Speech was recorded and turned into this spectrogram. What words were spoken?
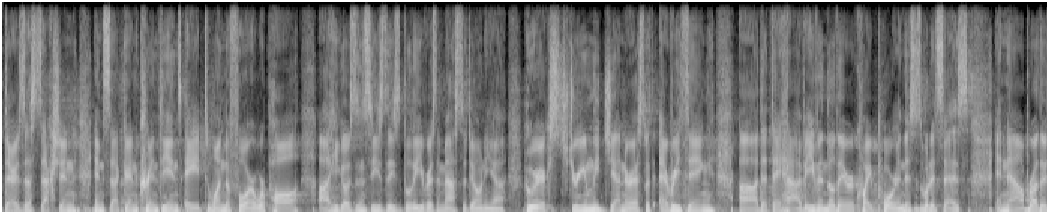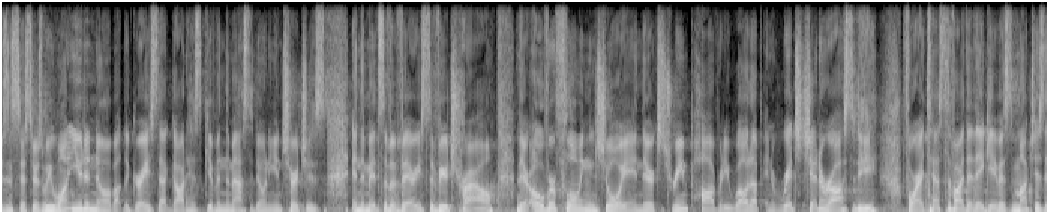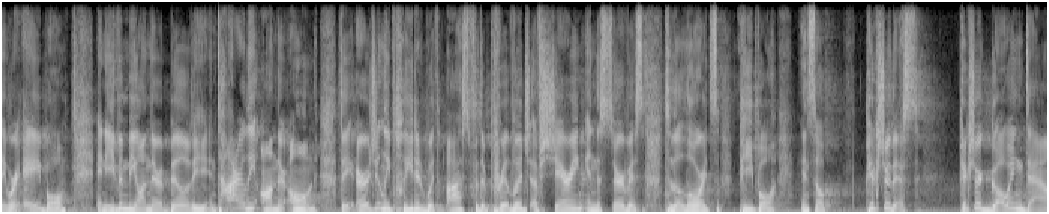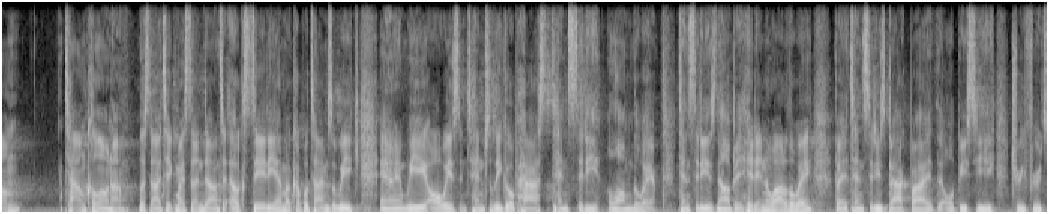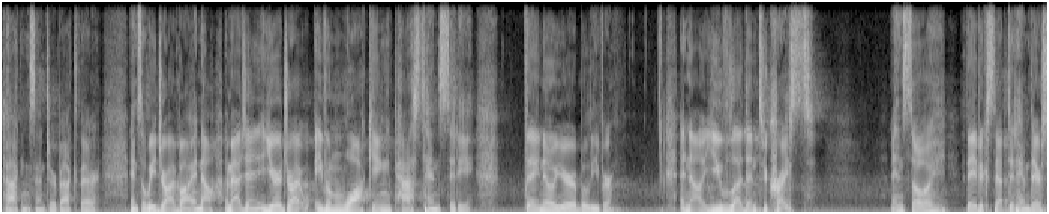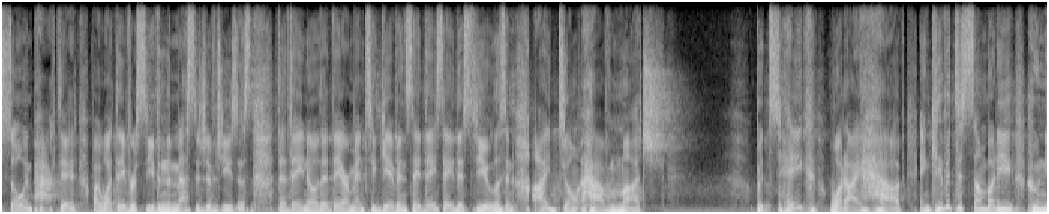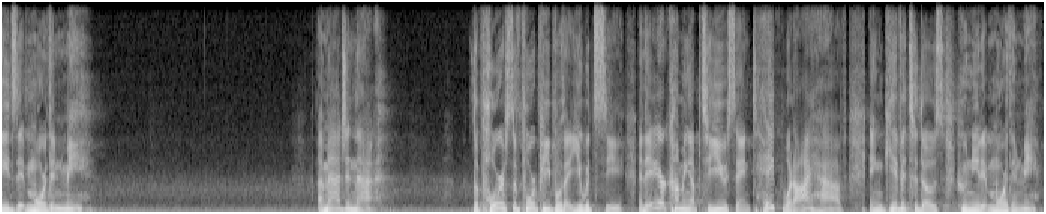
There's a section in 2 Corinthians 8, 1 to 4, where Paul, uh, he goes and sees these believers in Macedonia who are extremely generous with everything uh, that they have, even though they were quite poor. And this is what it says. And now, brothers and sisters, we want you to know about the grace that God has given the Macedonian churches. In the midst of a very severe trial, their overflowing joy and their extreme poverty welled up in rich generosity. For I testify that they gave as much as they were able, and even beyond their ability, entirely on their own. They urgently pleaded with us for the privilege of sharing in the service to the Lord's people. And so, picture this picture going down Town Kelowna. Listen, I take my son down to Elk Stadium a couple times a week, and we always intentionally go past Tent City along the way. Tent City is now a bit hidden a lot of the way, but Tent City is back by the old BC Tree Fruits Packing Center back there. And so we drive by. Now, imagine you're dri- even walking past Tent City. They know you're a believer. And now you've led them to Christ. And so They've accepted him. They're so impacted by what they've received in the message of Jesus that they know that they are meant to give. And say, they say this to you listen, I don't have much, but take what I have and give it to somebody who needs it more than me. Imagine that. The poorest of poor people that you would see, and they are coming up to you saying, Take what I have and give it to those who need it more than me.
